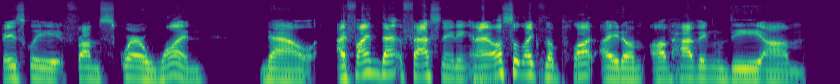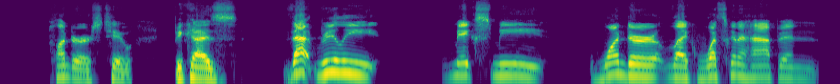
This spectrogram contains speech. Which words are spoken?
basically from square one now. I find that fascinating. And I also like the plot item of having the um, plunderers too, because that really makes me wonder like what's going to happen,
